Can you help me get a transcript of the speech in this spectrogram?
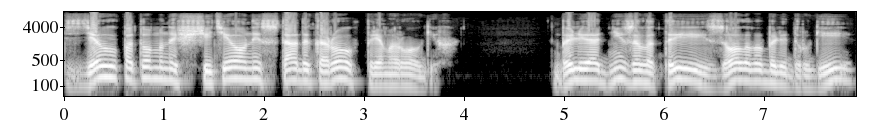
Сделал потом на щите он из стада коров пряморогих. Были одни золотые, из золова были другие.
